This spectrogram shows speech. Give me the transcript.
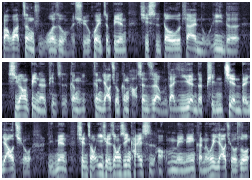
包括政府或者是我们学会这边，其实都在努力的。希望病人的品质更更要求更好，甚至在我们在医院的评鉴的要求里面，先从医学中心开始哈，每年可能会要求说，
